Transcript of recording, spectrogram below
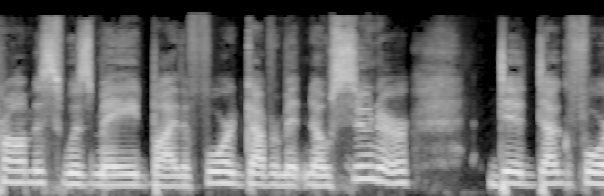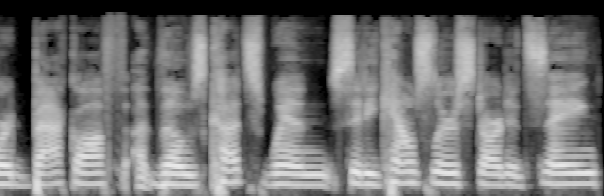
promise was made by the Ford government no sooner did Doug Ford back off uh, those cuts when city councilors started saying,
